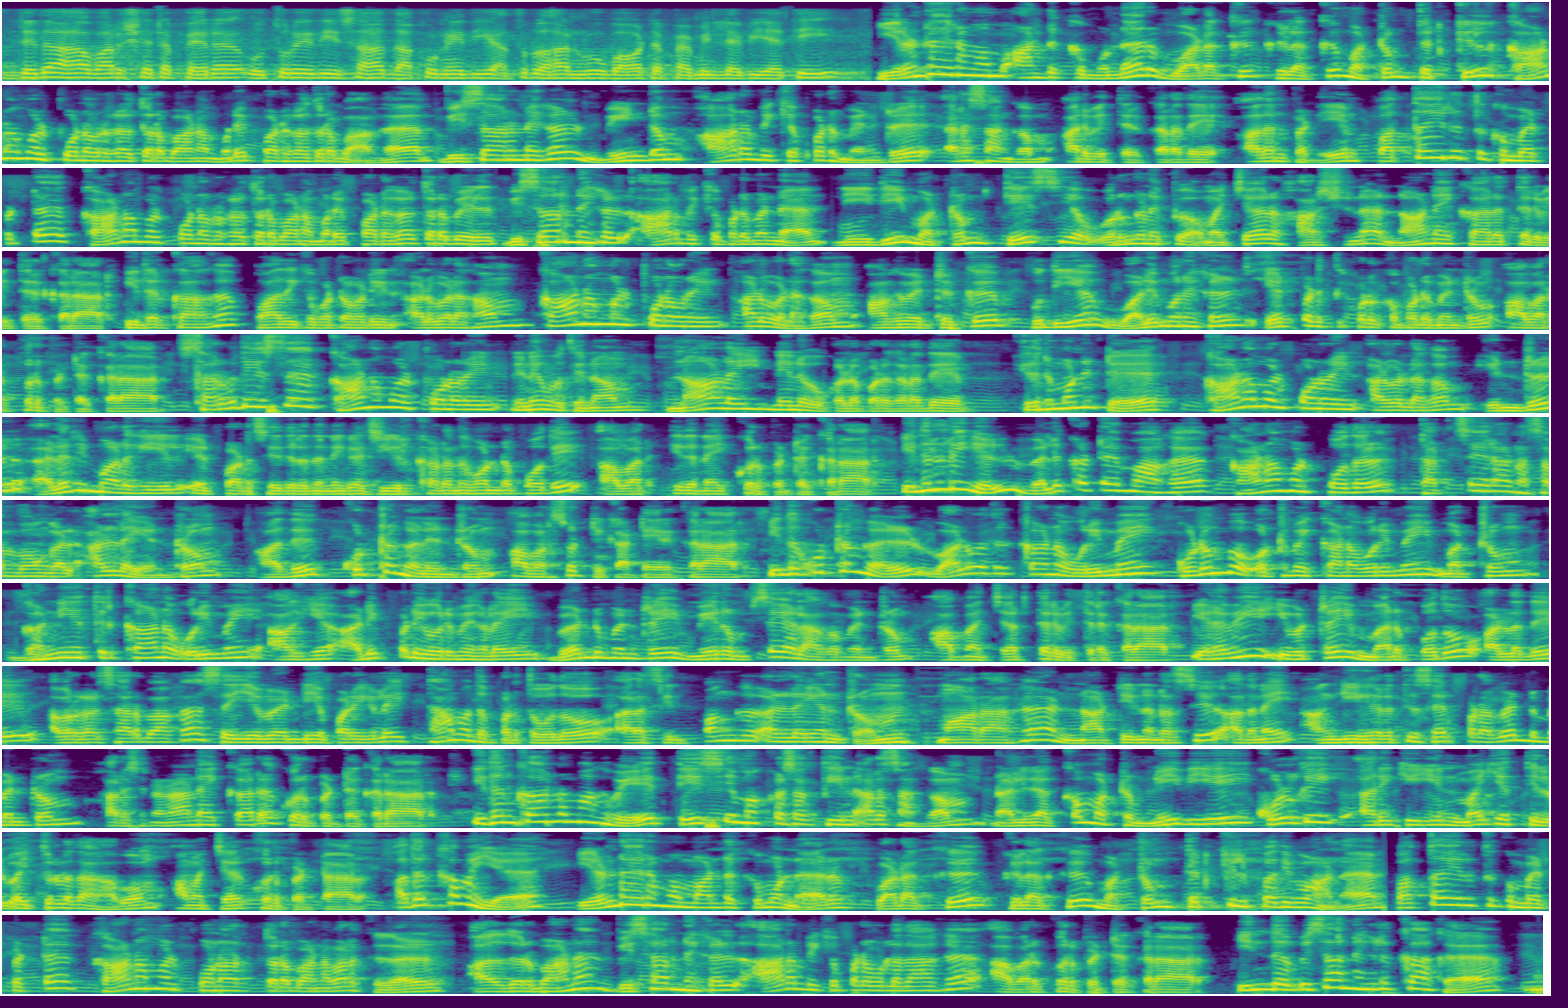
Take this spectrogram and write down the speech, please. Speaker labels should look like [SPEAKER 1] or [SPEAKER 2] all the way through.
[SPEAKER 1] දෙදහ වර්ෂයට පෙර උතුරේදී සහ දකුණේදී අතුරුහන් වූ බවට පැමිණ ලැබී ඇති
[SPEAKER 2] இரண்டாயிரமாம் ஆண்டுக்கு முன்னர் வடக்கு கிழக்கு மற்றும் தெற்கில் காணாமல் போனவர்கள் தொடர்பான முறைப்பாடுகள் தொடர்பாக விசாரணைகள் மீண்டும் ஆரம்பிக்கப்படும் என்று அரசாங்கம் அறிவித்திருக்கிறது அதன்படி பத்தாயிரத்துக்கும் மேற்பட்ட காணாமல் போனவர்கள் தொடர்பான முறைப்பாடுகள் தொடர்பில் விசாரணைகள் ஆரம்பிக்கப்படும் என நீதி மற்றும் தேசிய ஒருங்கிணைப்பு அமைச்சர் ஹர்ஷன நாணயக்கார தெரிவித்திருக்கிறார் இதற்காக பாதிக்கப்பட்டவர்களின் அலுவலகம் காணாமல் போனவரின் அலுவலகம் ஆகியவற்றுக்கு புதிய வழிமுறைகள் ஏற்படுத்தி கொடுக்கப்படும் என்றும் அவர் குறிப்பிட்டிருக்கிறார். சர்வதேச காணாமல் போனோரின் நினைவு தினம் நாளை நினைவு கொள்ளப்படுகிறது. இதன் முன்னிட்டு காணாமல் போனோரின் அலுவலகம் இன்று அலரி மாளிகையில் ஏற்பாடு செய்திருந்த நிகழ்ச்சியில் கலந்து கொண்ட போதே அவர் இதனை குறிப்பிட்டிருக்கிறார். இதனிடையில் வெளுக்கட்டாயமாக காணாமல் போதல் தற்செயலான சம்பவங்கள் அல்ல என்றும் அது குற்றங்கள் என்றும் அவர் சுட்டிக்காட்டியிருக்கிறார். இந்த குற்றங்கள் வாழ்வதற்கான உரிமை குடும்ப ஒற்றுமைக்கான உரிமை மற்றும் கண்ணியத்திற்கான உரிமை ஆகிய அடிப்படை உரிமைகளை வேண்டுமென்றே மீறும் செயலாகும் என்றும் அமைச்சர் தெரிவித்திருக்கிறார். எனவே இவற்றை மறுப்பதோ அல்லது அவர்கள் சார்பாக செய்ய வேண்டிய பணிகளை தாமதப்படுத்துவதோ அரசின் பங்கு அல்ல என்றும் மாறாக நாட்டின் அரசு அதனை அங்கீகரித்து செயற்பட வேண்டும் என்றும் அரசின் நாணயக்கார குறிப்பிட்டிருக்கிறார். இதன் காரணமாகவே தேசிய மக்கள் சக்தியின் அரசாங்கம் நல்லிணக்கம் மற்றும் நீதியை கொள்கை அறிக்கையின் மையத்தில் வைத்துள்ளதாகவும் அமைச்சர் குறிப்பிட்டார். அதற்கமைய இரண்டாயிரமாம் ஆண்டுக்கு முன்னர் வடக்கு கிழக்கு மற்றும் தெற்கில் பதிவான பத்தாயிரத்துக்கும் மேற்பட்ட காணாமல் போனோர் தொடர்பான வழக்குகள் அது தொடர்பான விசாரணைகள் ஆரம்பிக்கப்பட உள்ளதாக அவர் குறிப்பிட்டிருக்கிறார் இந்த விசாரணைகளுக்காக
